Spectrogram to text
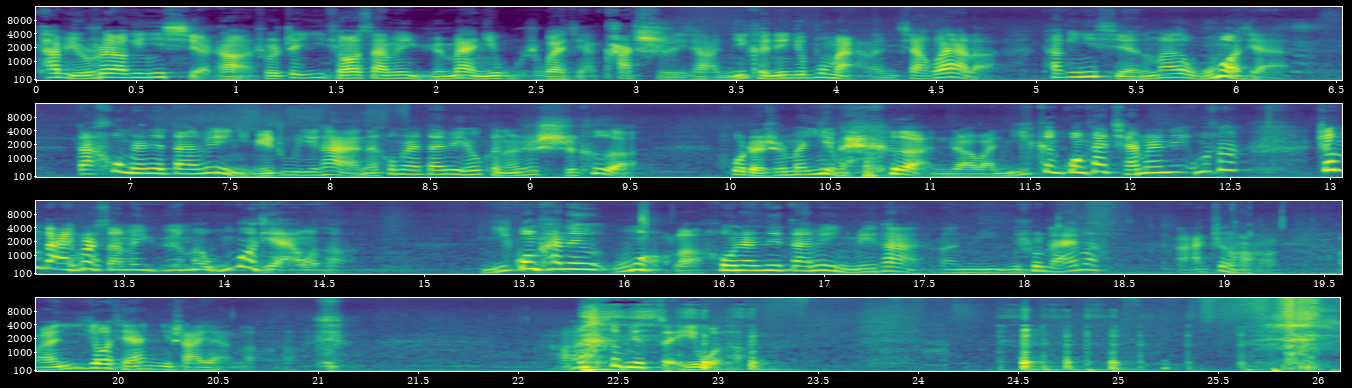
他比如说要给你写上说这一条三文鱼卖你五十块钱，咔哧一下，你肯定就不买了，你吓坏了。他给你写他妈的五毛钱，但后面那单位你没注意看，那后面单位有可能是十克或者什么一百克，你知道吧？你一看光看前面那，我操，这么大一块三文鱼，妈五毛钱，我操！你一光看那五毛了，后面那单位你没看啊？你你说来吧，啊，正好，完一交钱你傻眼了，我操，好像特别贼，我操。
